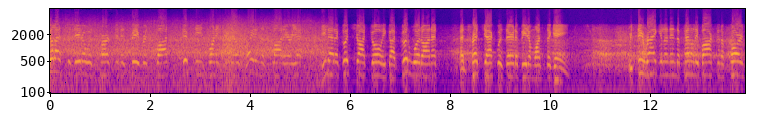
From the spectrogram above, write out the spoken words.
Phil Esposito was parked in his favorite spot, 15, 20 feet out, right in the slot area. He let a good shot go. He got good wood on it, and Tretiak was there to beat him once again. We see Ragulin in the penalty box, and of course,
